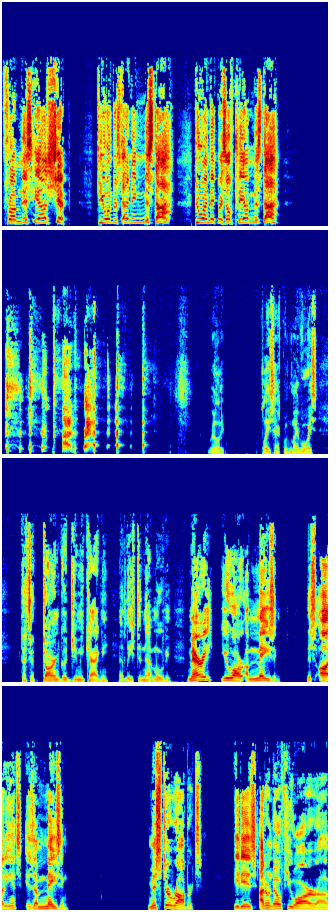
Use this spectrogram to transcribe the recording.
from this here ship. Do you understand me, mister? Do I make myself clear, mister? really plays heck with my voice. That's a darn good Jimmy Cagney, at least in that movie. Mary, you are amazing. This audience is amazing. Mr. Roberts, it is. I don't know if you are uh,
